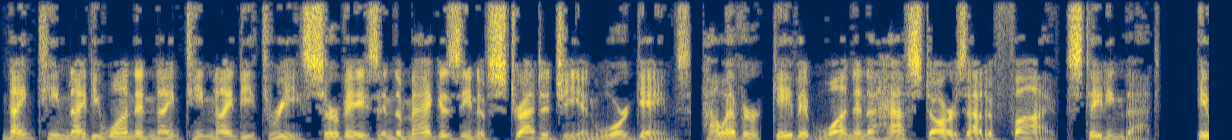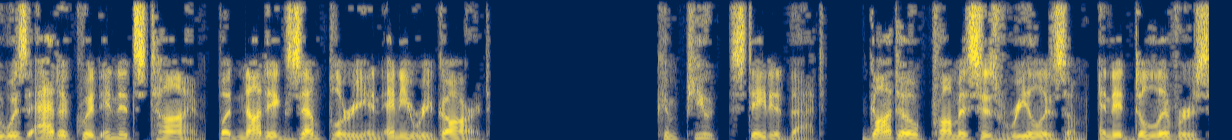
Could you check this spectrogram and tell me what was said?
1991 and 1993 surveys in the Magazine of Strategy and War Games, however, gave it one and a half stars out of five, stating that, "...it was adequate in its time, but not exemplary in any regard." Compute, stated that, Gato promises realism, and it delivers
